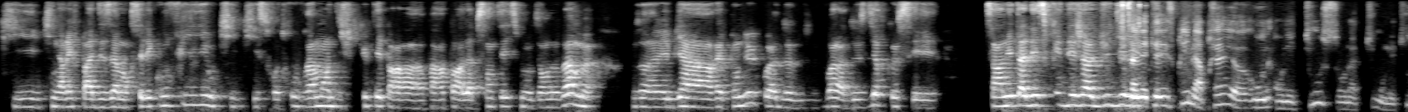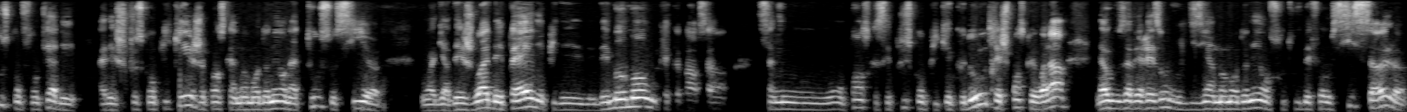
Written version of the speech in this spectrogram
qui, qui n'arrive pas à désamorcer les conflits ou qui, qui, se retrouve vraiment en difficulté par, par rapport à l'absentéisme ou au turnover, vous en avez bien répondu, quoi, de, voilà, de se dire que c'est c'est un état d'esprit déjà du dirigeant. C'est un état d'esprit, mais après, euh, on, on, est tous, on, a tout, on est tous confrontés à des, à des choses compliquées. Je pense qu'à un moment donné, on a tous aussi, euh, on va dire, des joies, des peines, et puis des, des moments où quelque part, ça, ça nous, on pense que c'est plus compliqué que d'autres. Et je pense que voilà, là où vous avez raison, vous le disiez à un moment donné, on se retrouve des fois aussi seul.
